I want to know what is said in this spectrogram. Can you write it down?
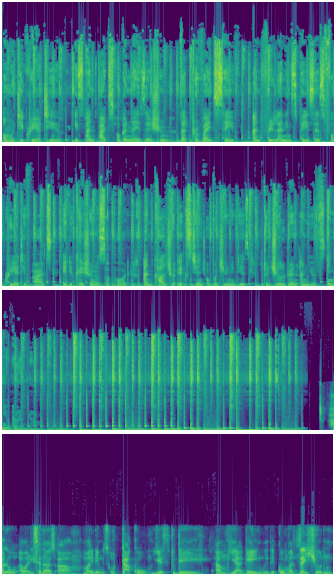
Omuti Kreativ is an arts organization that provides safe and free learning spaces for creative arts, educational support, and cultural exchange opportunities to children and youths in Uganda. Hello, our listeners. Um, my name is Otako. Yes, today I'm here again with a conversation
